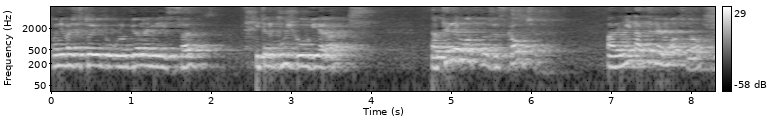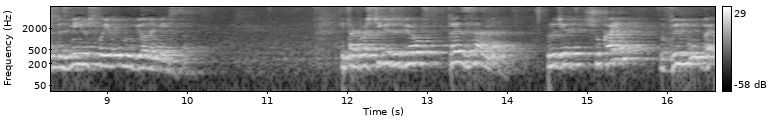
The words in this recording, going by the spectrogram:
ponieważ jest to jego ulubione miejsce i ten gwóźdź go uwiera. Na tyle mocno, że skoczy, ale nie na tyle mocno, żeby zmienił swoje ulubione miejsce. I tak właściwie rzecz biorąc, to jest z nami. Ludzie szukają wymówek,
